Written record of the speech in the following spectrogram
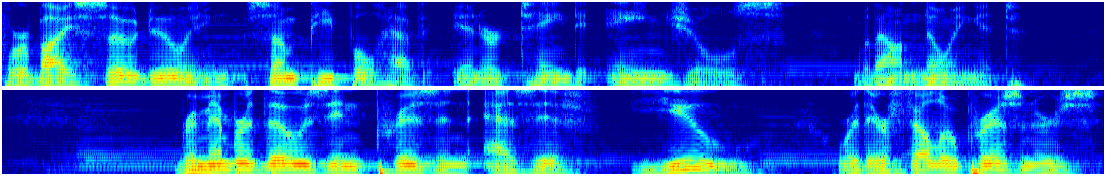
For by so doing, some people have entertained angels without knowing it. Remember those in prison as if you were their fellow prisoners,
